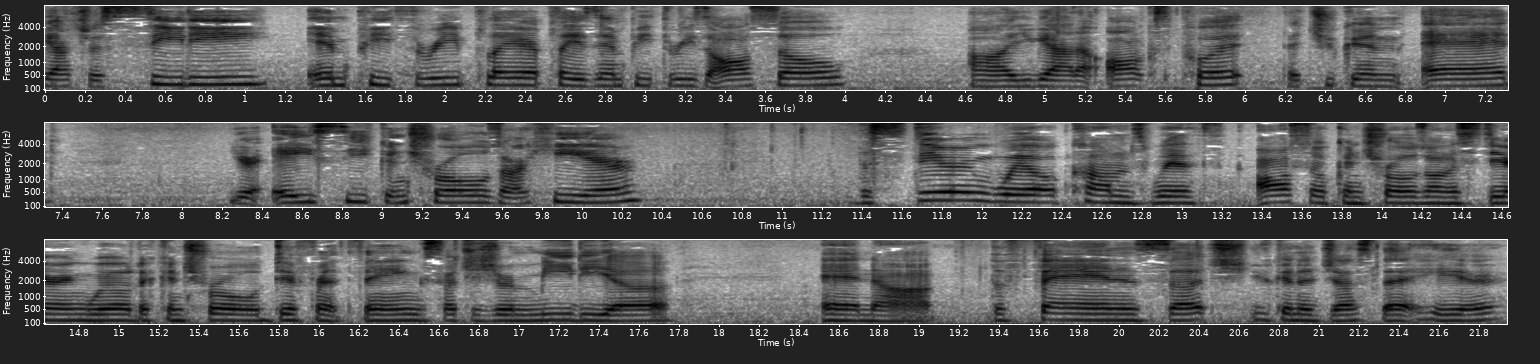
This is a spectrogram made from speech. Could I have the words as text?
got your CD, MP3 player, plays MP3s also. Uh, you got an aux put that you can add. Your AC controls are here. The steering wheel comes with also controls on the steering wheel to control different things such as your media and uh, the fan and such. You can adjust that here,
